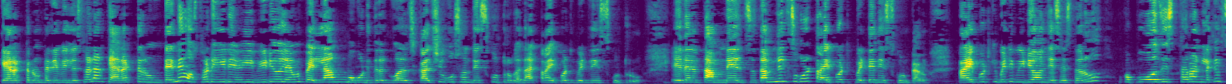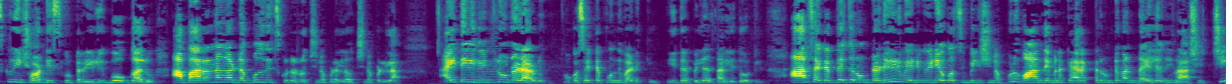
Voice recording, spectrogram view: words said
క్యారెక్టర్ ఉంటేనే పిలుస్తాడు ఆ క్యారెక్టర్ ఉంటేనే వస్తాడు. ఈ ఈ వీడియోలో ఏమో పెళ్ళాం మొగుడు ఇద్దరు కలిసి- కలిసి కూర్చొని తీసుకుంటారు కదా. ట్రైపోర్ట్ పెట్టి తీసుకుంటారు. ఏదైనా తమ్నేల్స్ తమ్నేల్స్ కూడా ట్రైపోర్ట్ పెట్టే తీసుకుంటారు. ట్రైపోర్ట్కి పెట్టి వీడియో ఆన్ చేసేస్తారు. ఒక పోజ్ ఇస్తారు. అందులోకి స్క్రీన్ షాట్ తీసుకుంటారు. వీళ్ళు బొగ్గాలు. ఆ బారానగా డబ్బులు తీసుకుంటారు. వచ్చినప్పుడల్లా వచ్చినప్పుడల్లా. అయితే వీళ్ళ ఇంట్లో ఉండడు ఒక సెటప్ ఉంది వాడికి ఈత పిల్లల తల్లితోటి. ఆ సెటప్ దగ్గర ఉంటాడు వీడు వీడి వీడియో కోసం పిలిచినప్పుడు వాడిని ఏమైనా క్యారెక్టర్ ఉంటే మనకి డైలాగులు రాసిచ్చి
